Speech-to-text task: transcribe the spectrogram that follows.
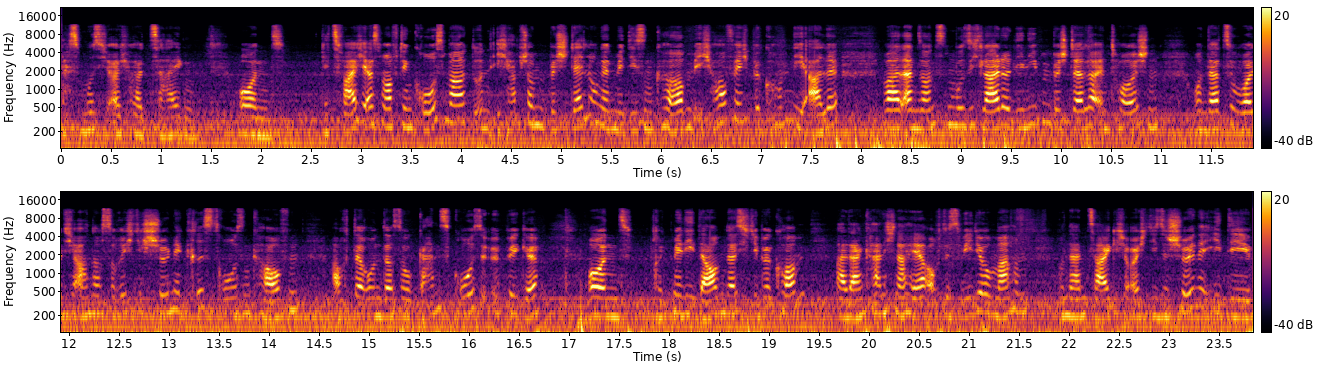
das muss ich euch heute zeigen. Und Jetzt fahre ich erstmal auf den Großmarkt und ich habe schon Bestellungen mit diesen Körben. Ich hoffe, ich bekomme die alle, weil ansonsten muss ich leider die lieben Besteller enttäuschen. Und dazu wollte ich auch noch so richtig schöne Christrosen kaufen. Auch darunter so ganz große, üppige. Und drückt mir die Daumen, dass ich die bekomme, weil dann kann ich nachher auch das Video machen und dann zeige ich euch diese schöne Idee.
